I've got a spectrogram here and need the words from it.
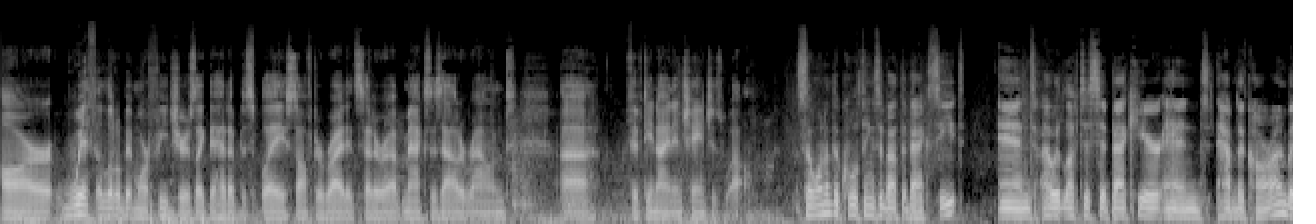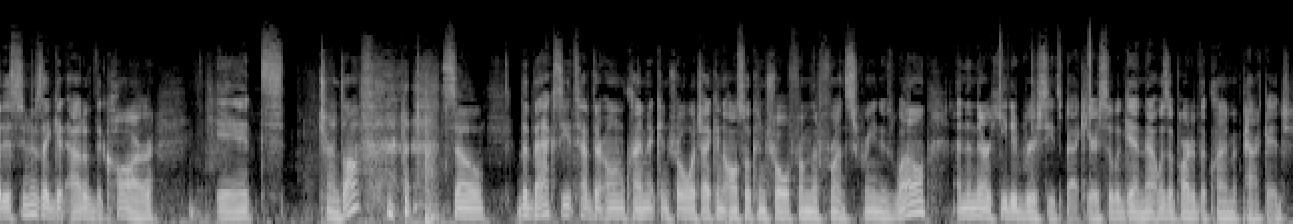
are with a little bit more features like the head-up display softer ride etc maxes out around uh, 59 and change as well. So one of the cool things about the back seat and I would love to sit back here and have the car on but as soon as I get out of the car it turns off. So the back seats have their own climate control, which I can also control from the front screen as well. And then there are heated rear seats back here. So again, that was a part of the climate package.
